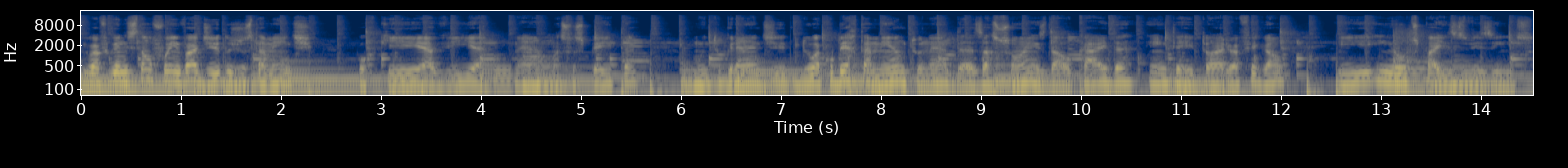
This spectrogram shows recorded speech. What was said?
E o Afeganistão foi invadido justamente porque havia né, uma suspeita muito grande do acobertamento né, das ações da Al-Qaeda em território afegão e em outros países vizinhos.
